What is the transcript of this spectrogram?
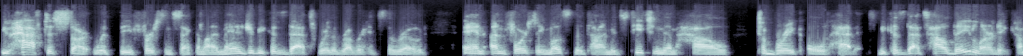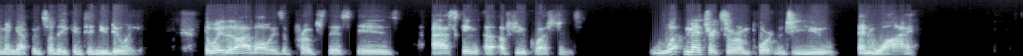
You have to start with the first and second line manager because that's where the rubber hits the road. And unfortunately, most of the time, it's teaching them how to break old habits because that's how they learned it coming up. And so they continue doing it. The way that I've always approached this is asking a, a few questions. What metrics are important to you and why?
